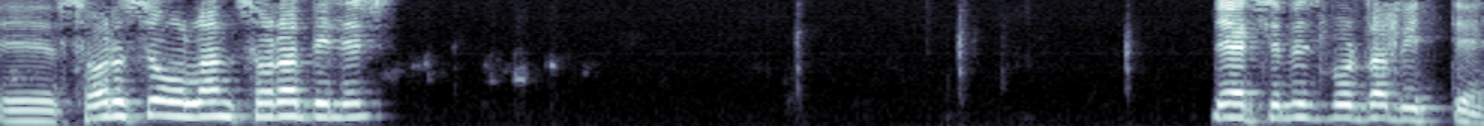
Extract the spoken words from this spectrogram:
Ee, sorusu olan sorabilir. Dersimiz burada bitti.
